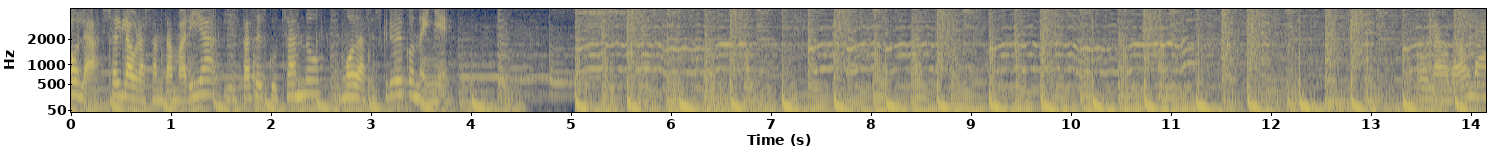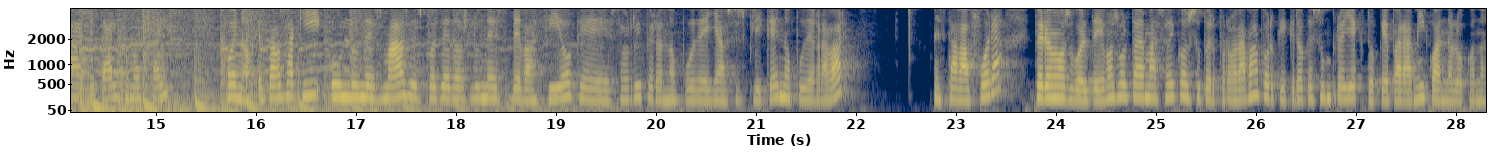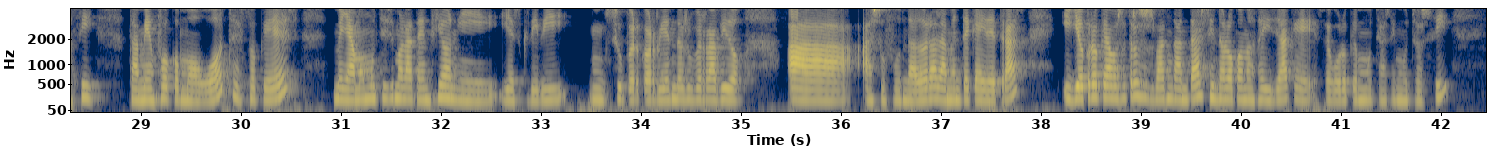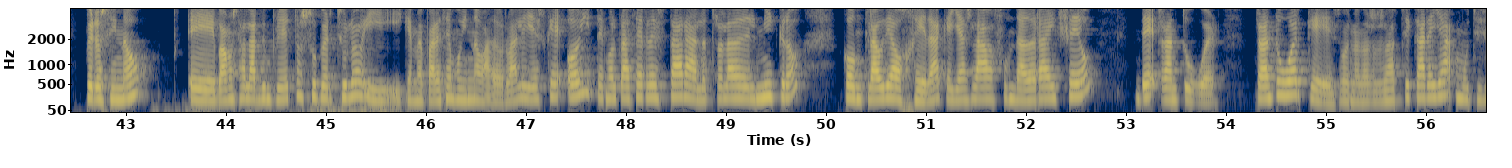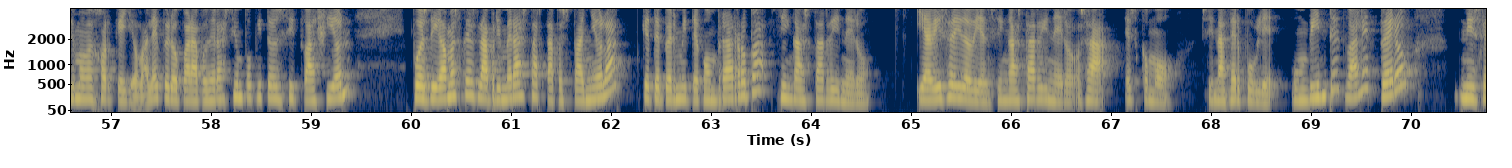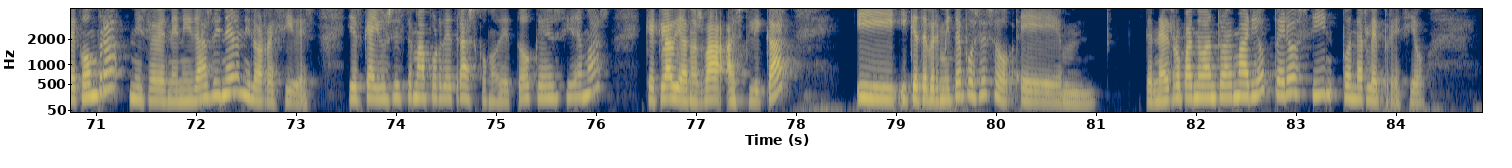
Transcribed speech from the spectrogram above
Hola, soy Laura Santamaría y estás escuchando Moda se escribe con ñ. Hola, hola, hola, ¿qué tal? ¿Cómo estáis? Bueno, estamos aquí un lunes más después de dos lunes de vacío que, sorry, pero no pude, ya os expliqué, no pude grabar. Estaba fuera, pero hemos vuelto y hemos vuelto además hoy con super programa porque creo que es un proyecto que para mí cuando lo conocí también fue como, ¿what? ¿Esto qué es? Me llamó muchísimo la atención y, escribí súper corriendo, súper rápido a, su fundadora, la mente que hay detrás. Y yo creo que a vosotros os va a encantar si no lo conocéis ya, que seguro que muchas y muchos sí. Pero si no, eh, vamos a hablar de un proyecto súper chulo y, que me parece muy innovador, ¿vale? Y es que hoy tengo el placer de estar al otro lado del micro con Claudia Ojeda, que ella es la fundadora y CEO de Run2Wear. Run2Wear, ¿qué es? Bueno, nos lo va a explicar ella muchísimo mejor que yo, ¿vale? Pero para poner así un poquito en situación, pues digamos que es la primera startup española que te permite comprar ropa sin gastar dinero. Y habéis oído bien, sin gastar dinero. O sea, es como sin hacer publi, un vintage, ¿vale? Pero ni se compra, ni se vende, ni das dinero, ni lo recibes. Y es que hay un sistema por detrás como de tokens y demás que Claudia nos va a explicar y, que te permite, pues eso, em, tener ropa nueva en tu armario, pero sin ponerle precio.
